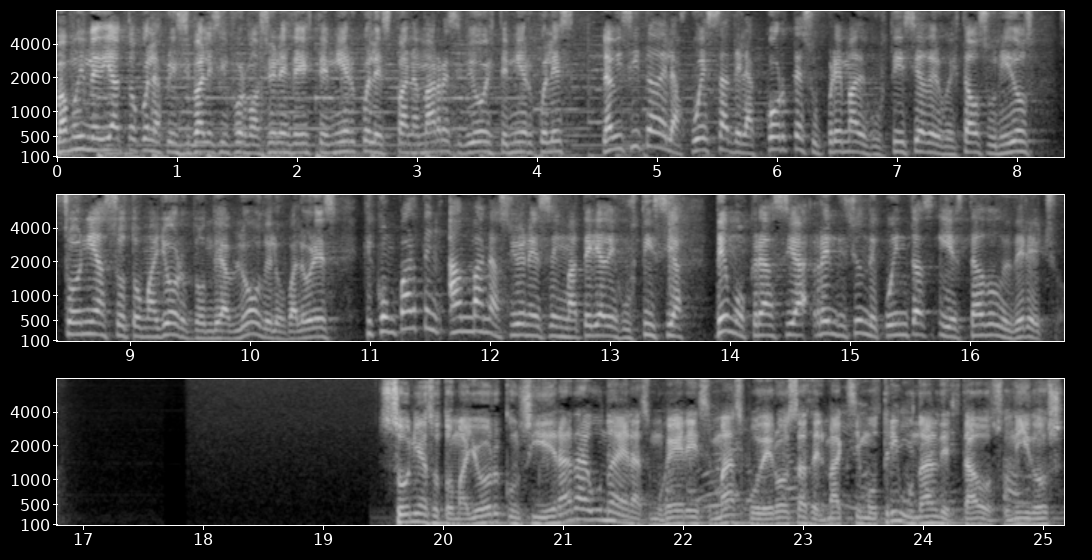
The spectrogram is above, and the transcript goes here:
Vamos inmediato con las principales informaciones de este miércoles. Panamá recibió este miércoles la visita de la jueza de la Corte Suprema de Justicia de los Estados Unidos, Sonia Sotomayor, donde habló de los valores que comparten ambas naciones en materia de justicia, democracia, rendición de cuentas y Estado de Derecho. Sonia Sotomayor, considerada una de las mujeres más poderosas del máximo tribunal de Estados Unidos,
